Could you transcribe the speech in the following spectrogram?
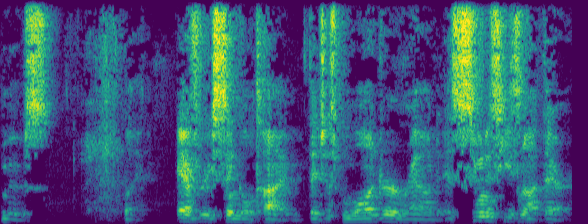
moose. Like every single time, they just wander around. As soon as he's not there,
